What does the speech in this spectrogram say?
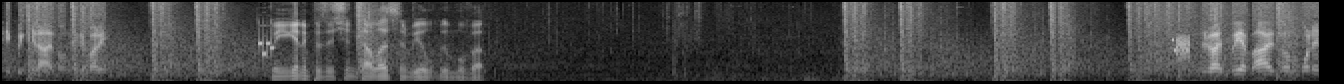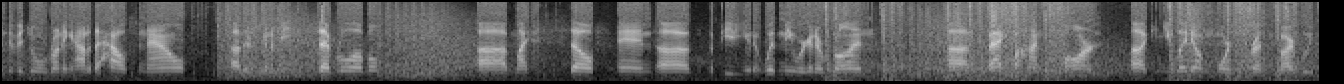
see if we can get eyes on anybody. When you get in position, tell us and we'll we'll move up. Advise, we have eyes on one individual running out of the house now. Uh, there's gonna be several of them. Uh, myself and uh, the PD unit with me, we're gonna run uh, back behind the barn. Uh, can you lay down more suppressing fire, please?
